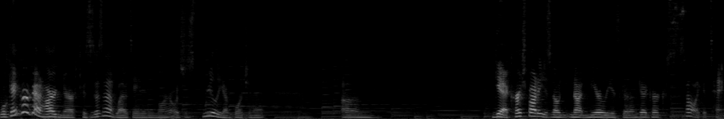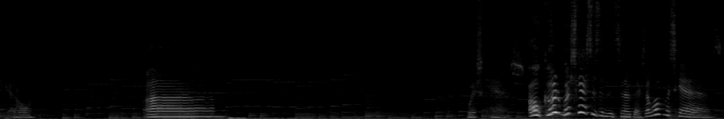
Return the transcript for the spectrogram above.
well, Gengar got hard nerfed because it doesn't have Levitate anymore, which is really unfortunate. Um, yeah, Curse Body is no not nearly as good on Gengar because it's not like a tank at all. Um, Whiscash. Oh, good. Wish Whiscash is in the Sinnoh I love Whiscash.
